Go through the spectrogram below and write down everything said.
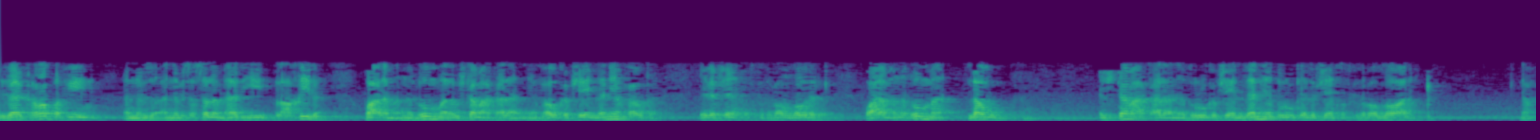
لذلك رب فيه النبي صلى الله عليه وسلم هذه العقيدة. واعلم أن الأمة لو اجتمعت على أن ينفعوك بشيء لن ينفعوك. إلا بشيء قد كتبه الله لك. واعلم أن الأمة لو اجتمعت على أن يضروك بشيء لن يضروك. إلا بشيء قد كتبه الله عليك. نعم.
